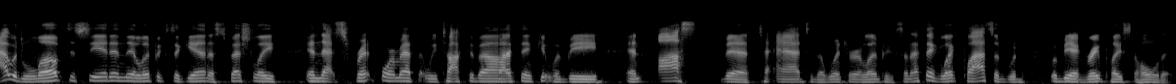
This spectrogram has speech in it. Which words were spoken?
I would love to see it in the Olympics again, especially in that sprint format that we talked about. I think it would be an awesome event to add to the Winter Olympics, and I think Lake Placid would would be a great place to hold it.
